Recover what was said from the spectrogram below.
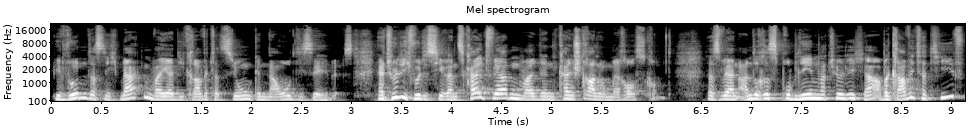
Wir würden das nicht merken, weil ja die Gravitation genau dieselbe ist. Natürlich würde es hier ganz kalt werden, weil dann keine Strahlung mehr rauskommt. Das wäre ein anderes Problem natürlich, ja, aber gravitativ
